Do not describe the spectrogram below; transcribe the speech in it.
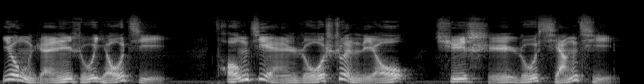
用人如有己，从谏如顺流，驱时如响起。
